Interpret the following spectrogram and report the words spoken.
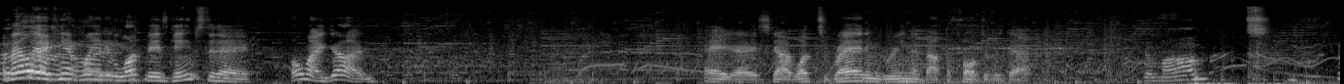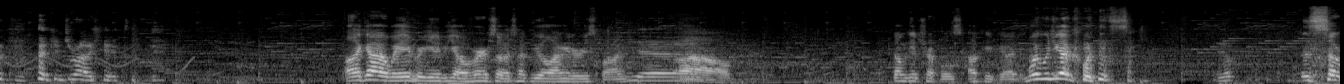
That's apparently I can't play any luck-based games today. Oh my god. Hey, hey, Scott, what's red and green about the fall to his death? Your mom? I can try it. I like how I waited for you to be over, so it took you longer to respawn. Yeah. Oh. Don't get triples. Okay, good. Wait, would you got coins in second? Yep. This is so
